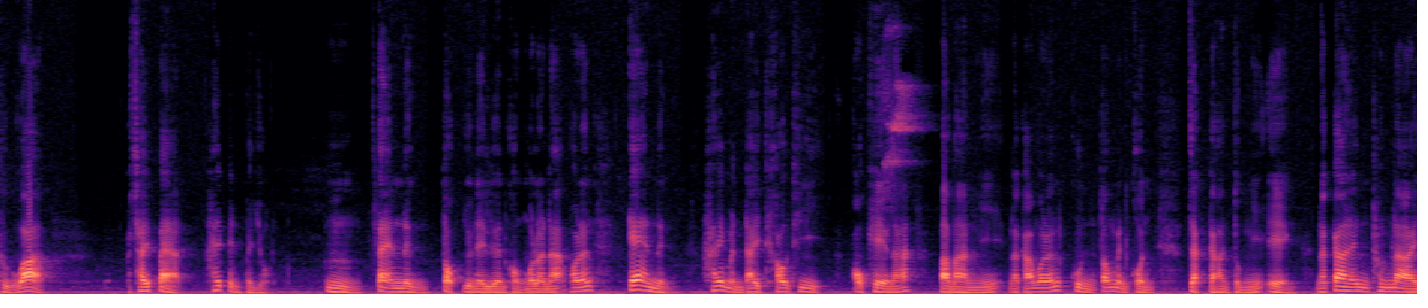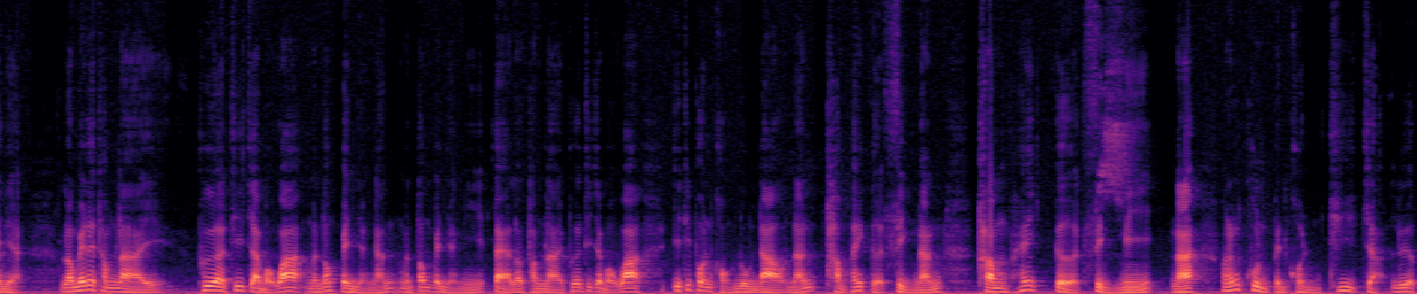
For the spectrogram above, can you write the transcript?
ถือว่า ใช้ 8 ให้เป็นประโยชน์ อืมแต่หนึ่งตกอยู่ในเรือนของมรณะ เพราะฉะนั้นแก้หนึ่งให้มันได้เข้าที่โอเคนะ ประมาณนี้นะครับ เพราะฉะนั้นคุณต้องเป็นคนจัดการตรงนี้เองนะการทำนายเนี่ยเราไม่ได้ทำนายเพื่อที่จะบอกว่ามันต้องเป็นอย่างนั้นมันต้องเป็นอย่างนี้ แต่เราทำนายเพื่อที่จะบอกว่า อิทธิพลของดวงดาวนั้นทำให้เกิดสิ่งนั้นทำให้เกิดสิ่งนี้นะ เพราะฉะนั้นคุณเป็นคนที่จะเลือก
